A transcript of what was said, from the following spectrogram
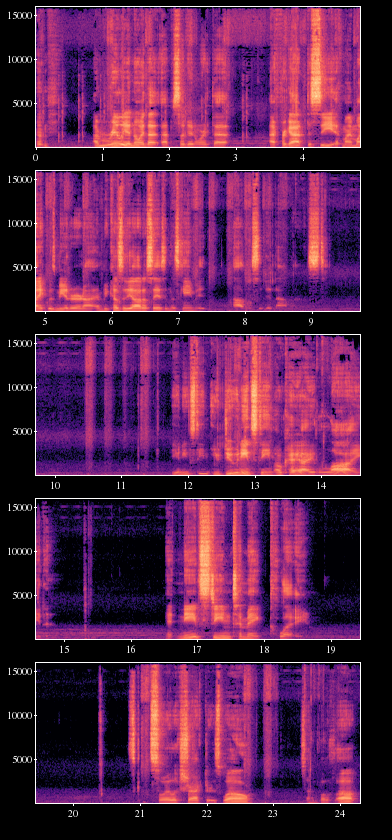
I'm really annoyed that episode didn't work that. I forgot to see if my mic was muted or not, and because of the autosaves in this game, it obviously did not last. You need Steam? You do need Steam. Okay, I lied. It needs Steam to make clay. Let's get the soil extractor as well. Set both up.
